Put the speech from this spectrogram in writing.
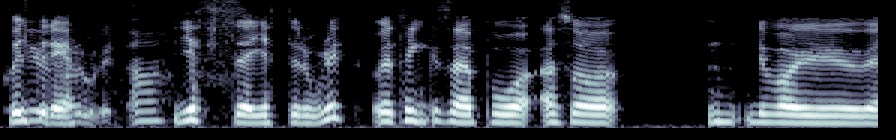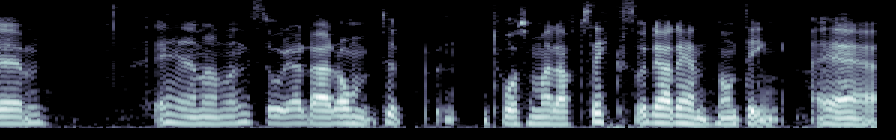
Skit i Gud, vad det. roligt. Ja. Jätte jätteroligt. Och jag tänker så här på alltså. Det var ju eh, en annan historia där om typ två som hade haft sex och det hade hänt någonting. Eh,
